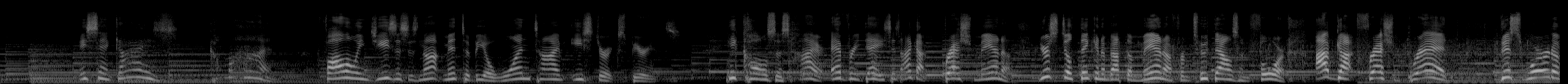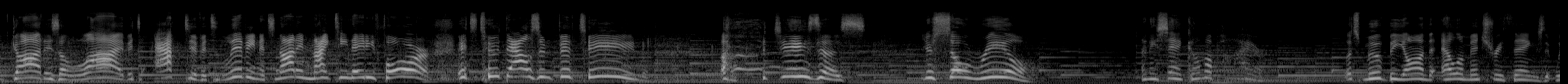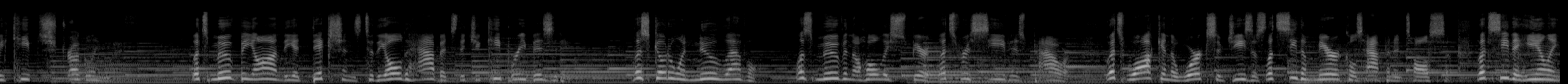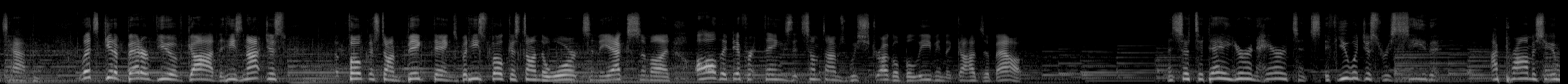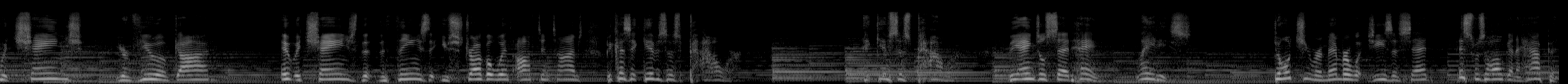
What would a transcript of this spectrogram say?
He's saying, guys, come on. Following Jesus is not meant to be a one time Easter experience. He calls us higher every day. He says, I got fresh manna. You're still thinking about the manna from 2004. I've got fresh bread. This word of God is alive, it's active, it's living. It's not in 1984, it's 2015. Jesus, you're so real. And he's saying, Come up higher. Let's move beyond the elementary things that we keep struggling with. Let's move beyond the addictions to the old habits that you keep revisiting. Let's go to a new level. Let's move in the Holy Spirit. Let's receive His power. Let's walk in the works of Jesus. Let's see the miracles happen in Tulsa. Let's see the healings happen. Let's get a better view of God that He's not just focused on big things, but He's focused on the warts and the eczema and all the different things that sometimes we struggle believing that God's about. And so today, your inheritance, if you would just receive it, I promise you, it would change your view of God. It would change the, the things that you struggle with oftentimes because it gives us power. It gives us power. The angel said, Hey, ladies, don't you remember what Jesus said? This was all going to happen.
